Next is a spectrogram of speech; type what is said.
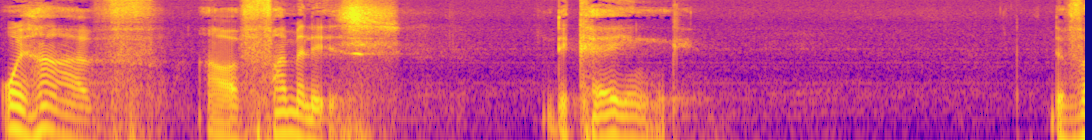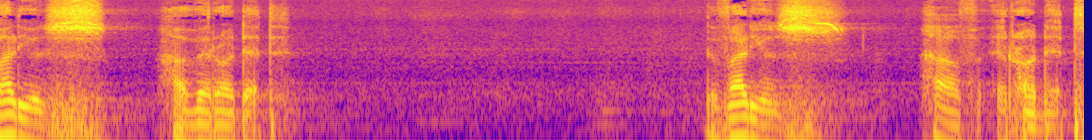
we have our families decaying. The values have eroded. The values have eroded.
